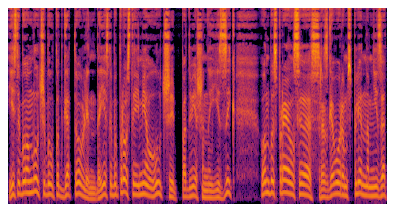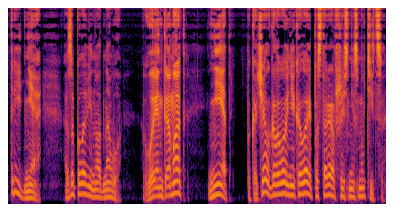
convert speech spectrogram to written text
Если бы он лучше был подготовлен, да если бы просто имел лучший подвешенный язык, он бы справился с разговором с пленным не за три дня, а за половину одного. «Военкомат?» «Нет», — покачал головой Николай, постаравшись не смутиться.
